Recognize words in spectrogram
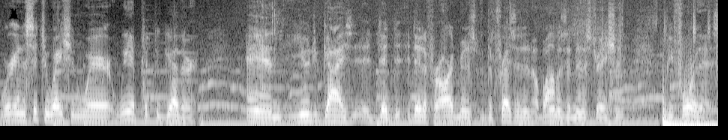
We're in a situation where we have put together, and you guys did, did it for our the President Obama's administration before this.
